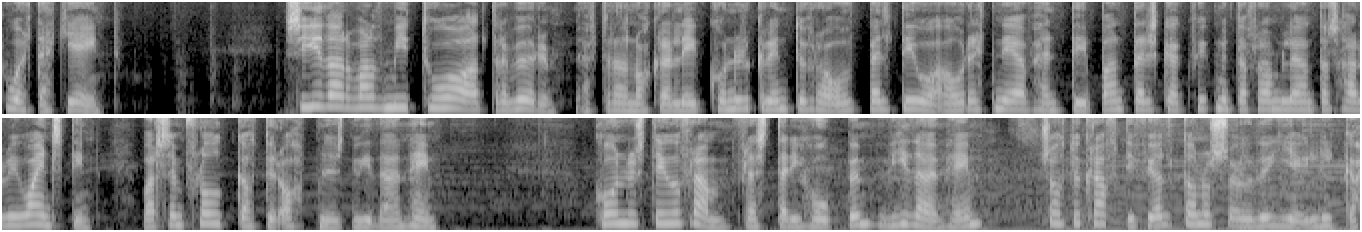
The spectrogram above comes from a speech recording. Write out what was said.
þú ert ekki einn. Síðar varð MeToo á allra vörum eftir að nokkra leikonur greindu frá ofbeldi og áreitni af hendi bandariska kvikmyndaframlegandars Harvey Weinstein var sem flóðgáttir opnuðist víða um heim. Konur stegu fram, flestar í hópum, víða um heim, sóttu kraft í fjöldan og sögðu ég líka.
